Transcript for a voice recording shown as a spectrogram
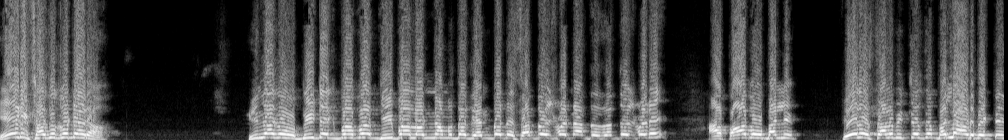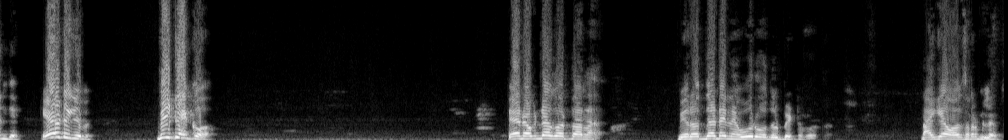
ఏడికి చదువుకుంటారు ఇందాక బీటెక్ పాప దీపాలు అన్ని అమ్ముతుంది. ఎంతో సంతోషపడిన సంతోషపడినా అంత సంతోషపడి ఆ పాప మళ్ళీ వేరే స్థలం ఇచ్చేస్తే మళ్ళీ ఆడ పెట్టింది. ఏడికి బీటెక్ నేను ఒకటే కొడతాను మీరు వద్దంటే నేను ఊరు వదిలిపెట్టుకోతాను నాకేం అవసరం లేదు.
